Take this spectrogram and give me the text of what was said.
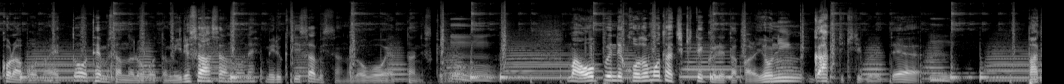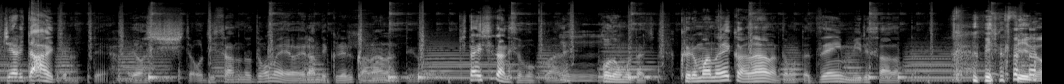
コラボの絵とテムさんのロゴとミルサーさんのねミルクティーサービスさんのロゴをやったんですけど、うんうん。まあオープンで子供たち来てくれたから4人ガッて来てくれてうん。バッチやりたいってなってよしっておじさんのどの絵を選んでくれるかななんていうのを期待してたんですよ僕はね、うんうん。子供たち。車の絵かななんて思ったら全員ミルサーだった。ねミルクティーの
